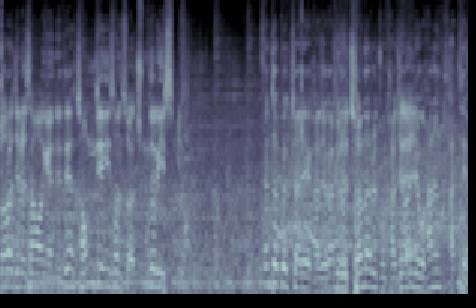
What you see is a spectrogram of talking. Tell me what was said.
떨어지는 상황이었는데 정재희 선수와 충돌이 있습니다. 센터백 자리에 가져가면서 그렇죠. 전화를 좀 가져가려고 하는 것 같아요.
